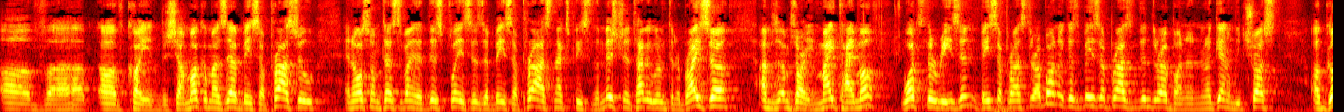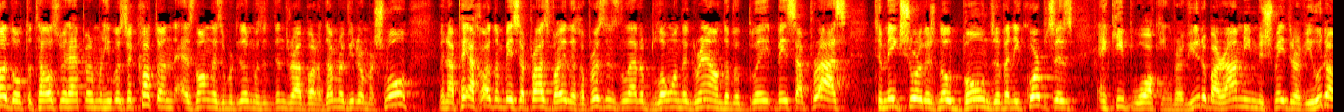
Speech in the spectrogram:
of uh, of koyin. V'shamakam hazeh beis prasu, and also I'm testifying that this place is a beis pras. Next piece of the Mishnah, Tani learned to the Brisa. I'm, I'm sorry, my timer. What's the reason? Beis pras derabbanan, because beis pras din derabbanan. And again, we trust a gadol to tell us what happened when he was a katan, as long as we're dealing with a din derabbanan. Dam Rav Mashmul, ben apeach adam beis pras v'ayilech. A person is allowed to blow on the ground of a beis pras to make sure there's no bones of any corpses and keep walking. Rav Yehuda barami mishmeid Rav Yehuda.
